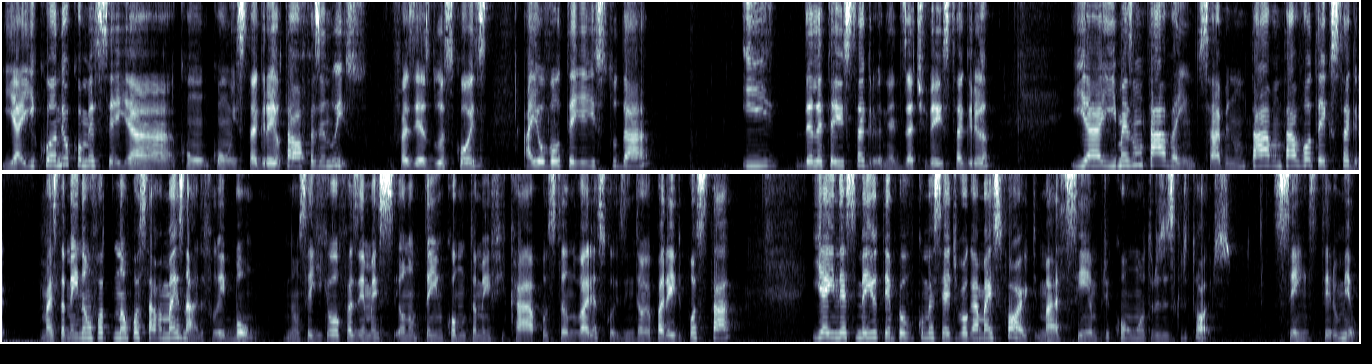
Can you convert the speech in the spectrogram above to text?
E aí, quando eu comecei a, com, com o Instagram, eu estava fazendo isso. Eu fazia as duas coisas. Aí eu voltei a estudar e deletei o Instagram, né? Desativei o Instagram. E aí, mas não tava indo, sabe? Não tava, não tava, voltei com o Instagram. Mas também não, não postava mais nada. Falei, bom, não sei o que, que eu vou fazer, mas eu não tenho como também ficar postando várias coisas. Então eu parei de postar. E aí, nesse meio tempo, eu comecei a advogar mais forte, mas sempre com outros escritórios, sem ter o meu.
